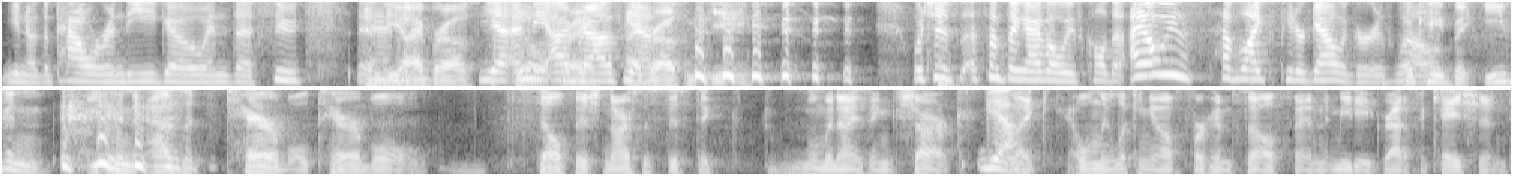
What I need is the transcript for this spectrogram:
you know, the power and the ego and the suits and, the eyebrows. Yeah, kill, and the eyebrows, right? yes. Eyebrows McGee. which is something I've always called it. I always have liked Peter Gallagher as well. Okay, but even even as a terrible, terrible, selfish, narcissistic, womanizing shark, Yeah. like only looking out for himself and immediate gratification,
